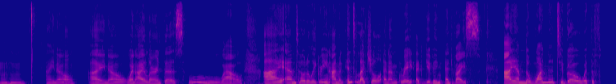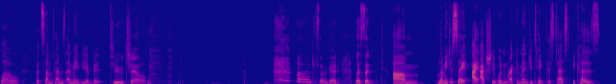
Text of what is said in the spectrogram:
Mm-hmm. I know. I know. When I learned this, ooh, wow. I am totally green. I'm an intellectual and I'm great at giving advice. I am the one to go with the flow, but sometimes I may be a bit too chill. oh, it's so good. Listen, um, let me just say, I actually wouldn't recommend you take this test because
